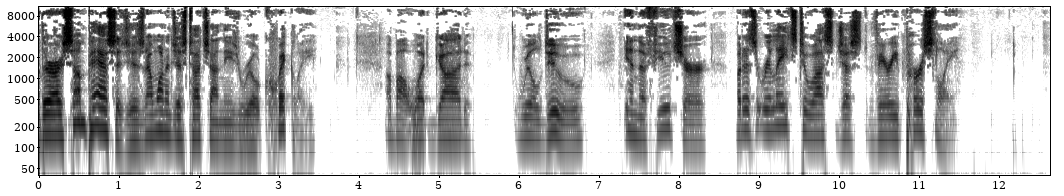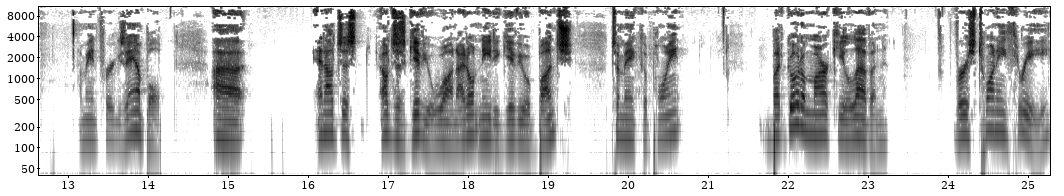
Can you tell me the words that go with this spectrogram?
there are some passages, and I want to just touch on these real quickly about what God will do in the future, but as it relates to us just very personally. I mean, for example, uh, and I'll just I'll just give you one. I don't need to give you a bunch to make the point. But go to Mark 11, verse 23.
